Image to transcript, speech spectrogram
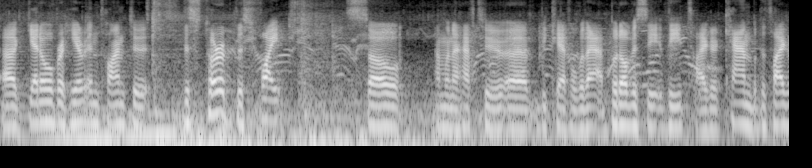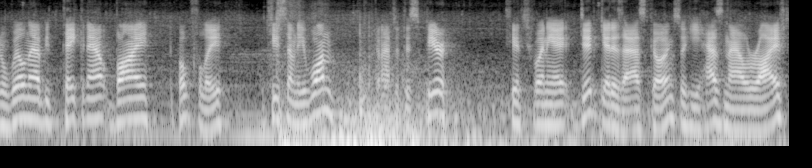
uh, get over here in time to disturb this fight. So I'm to have to uh, be careful with that. But obviously the Tiger can, but the Tiger will now be taken out by, hopefully, the T-71. Going to have to disappear. T-28 did get his ass going, so he has now arrived.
